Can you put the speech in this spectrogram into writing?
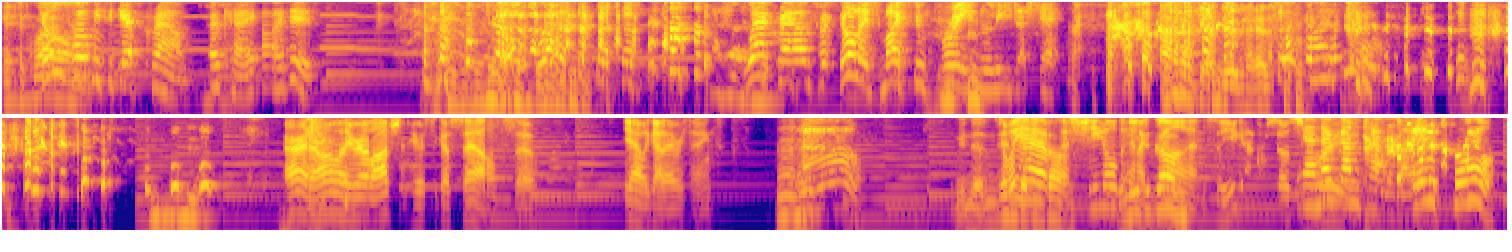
Get the crown. Joel told me to get crown. Okay, I did. Joel, wear, wear crown to acknowledge my supreme leadership. I can do that. All right, our only real option here is to go south. So, yeah, we got everything. Mhm. Oh. So we have a shield and a a gun. gun. So you guys are so screwed. Yeah, no gunpowder. though. And a crown.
